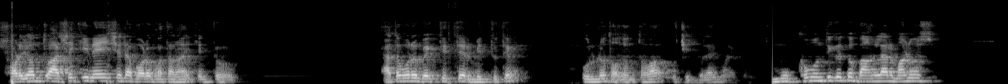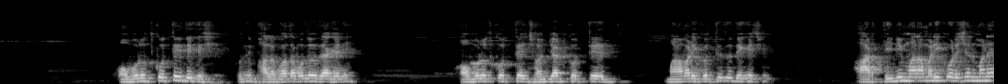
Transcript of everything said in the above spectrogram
ষড়যন্ত্র আছে কি নেই সেটা বড় কথা নয়, কিন্তু এত বড় ব্যক্তিত্বের মৃত্যুতে পূর্ণ তদন্ত হওয়া উচিত বলে মনে করি। মুখ্যমন্ত্রীকে তো বাংলার মানুষ অবরোধ করতেই দেখেছে, কোনদিন ভালো কথা বলেও দেখেনি। অবরোধ করতে, ঝঞ্ঝাট করতে, মারামারি করতে তো দেখেছে। আর তিনি মারামারি করেছেন মানে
